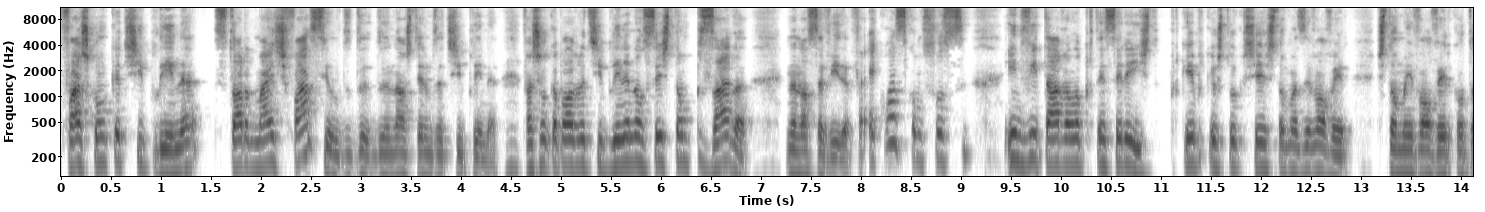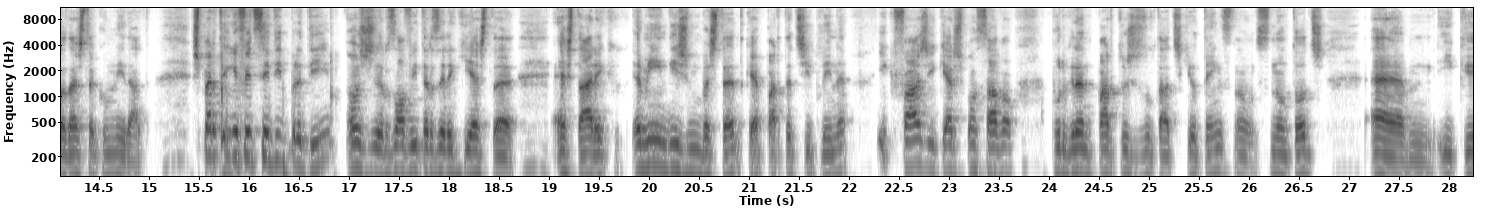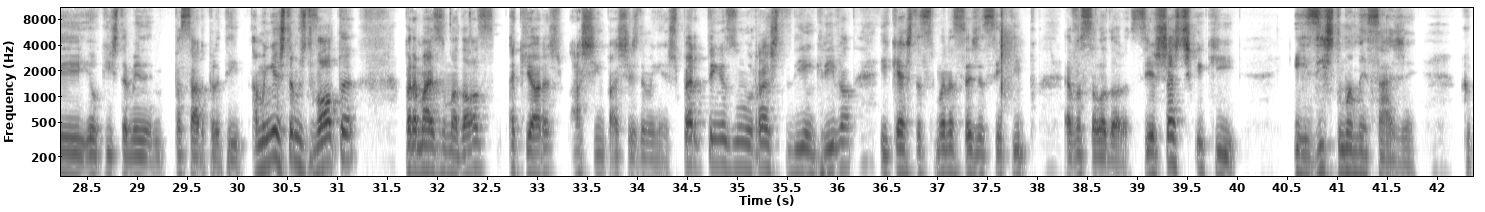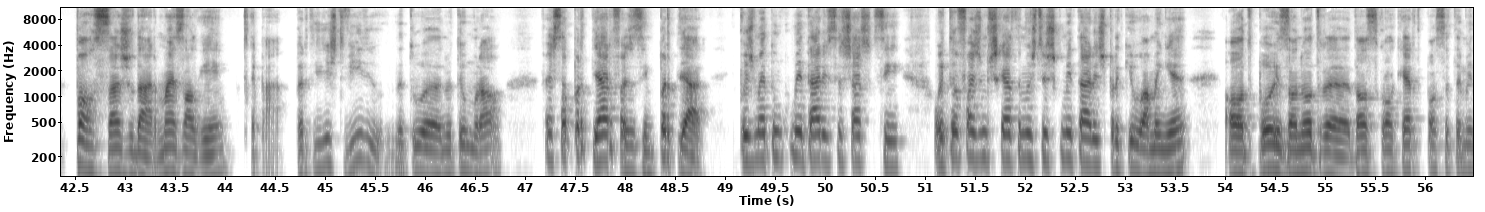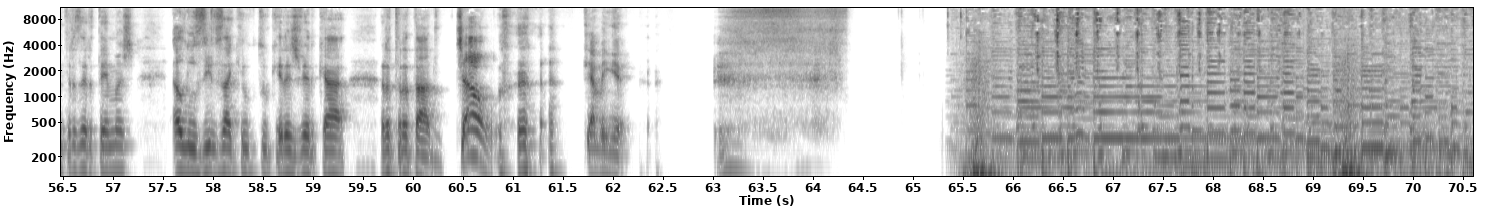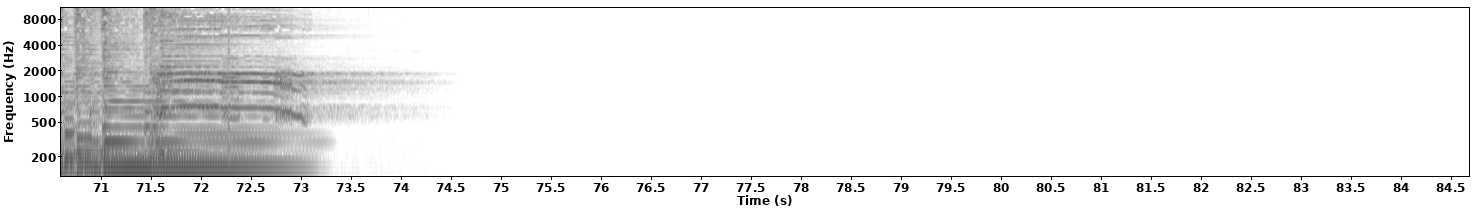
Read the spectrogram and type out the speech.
faz com que a disciplina se torne mais fácil de, de, de, nós termos a disciplina. Faz com que a palavra disciplina não seja tão pesada na nossa vida. É quase como se fosse inevitável a pertencer a isto. Porquê? Porque eu estou a crescer, estou-me a desenvolver, estou-me a envolver com toda esta comunidade. Espero que tenha feito sentido para ti. Hoje resolvi trazer aqui esta, esta área que a mim diz-me bastante, que é a parte da disciplina, e que faz e que é responsável por grande parte dos resultados que eu tenho, se não, se não todos um, e que eu quis também passar para ti. Amanhã estamos de volta para mais uma dose. A que horas? Às 5 às 6 da manhã. Espero que tenhas um resto de dia incrível e que esta semana seja assim, tipo, avassaladora. Se achaste que aqui existe uma mensagem que possa ajudar mais alguém, epá, partilha este vídeo na tua, no teu moral. Faz só partilhar, faz assim, partilhar depois mete um comentário se achares que sim. Ou então faz-me chegar também os teus comentários para que eu amanhã, ou depois, ou noutra dose qualquer, te possa também trazer temas alusivos àquilo que tu queiras ver cá retratado. Tchau! Até amanhã.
